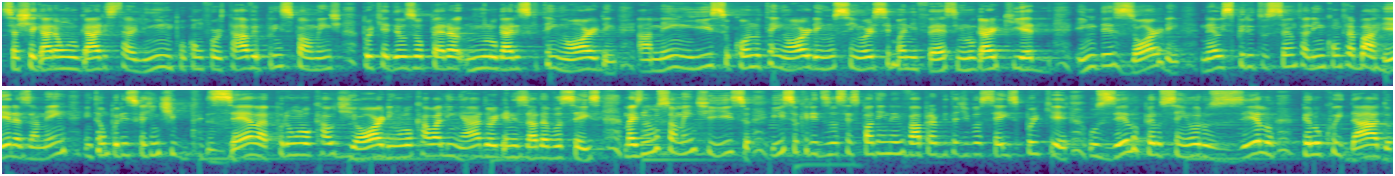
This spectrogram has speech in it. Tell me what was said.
se achegar a um lugar estar limpo, confortável, principalmente porque Deus opera em lugares que tem ordem. Amém? E isso, quando tem ordem, o Senhor se manifesta em lugar que é em em desordem, né? O Espírito Santo ali encontra barreiras, amém? Então por isso que a gente zela por um local de ordem, um local alinhado, organizado a vocês. Mas não somente isso, isso, queridos, vocês podem levar para a vida de vocês, porque o zelo pelo Senhor, o zelo pelo cuidado,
